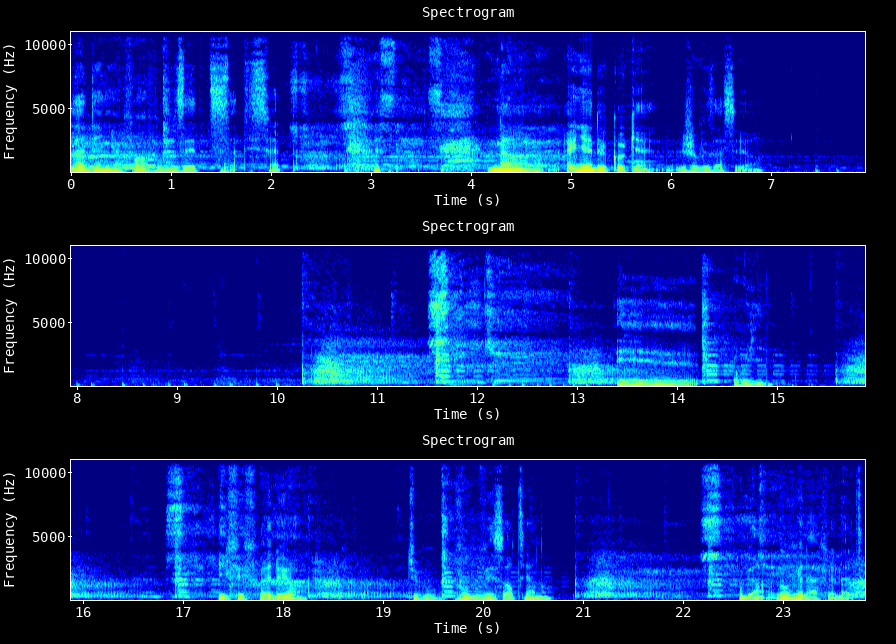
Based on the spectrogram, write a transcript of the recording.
La dernière fois, vous vous êtes satisfaite. non, rien de coquin, je vous assure. Et oui, il fait frais dehors. Tu, vous pouvez sortir, non? Ou bien ouvrez la fenêtre.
